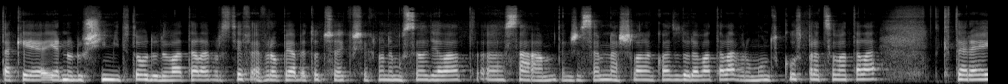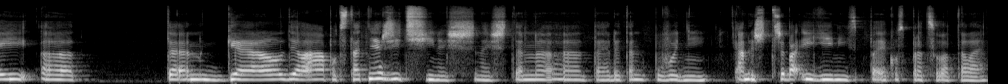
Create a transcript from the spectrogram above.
tak je jednodušší mít toho dodavatele prostě v Evropě, aby to člověk všechno nemusel dělat uh, sám. Takže jsem našla nakonec dodavatele v Rumunsku, zpracovatele, který uh, ten gel dělá podstatně řidší než, než ten, uh, tehdy ten původní a než třeba i jiný jako zpracovatelé.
